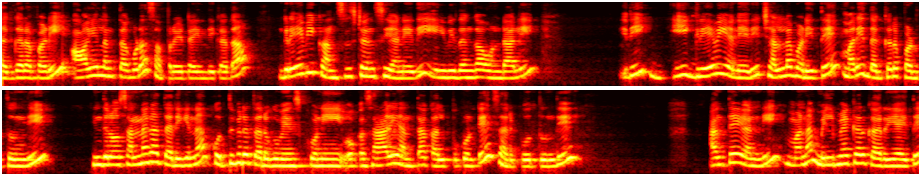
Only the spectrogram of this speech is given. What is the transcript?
దగ్గర పడి ఆయిల్ అంతా కూడా సపరేట్ అయింది కదా. గ్రేవీ కన్సిస్టెన్సీ అనేది ఈ విధంగా ఉండాలి. ఇది ఈ గ్రేవీ అనేది చల్లబడితే మరి దగ్గర పడుతుంది. ఇందులో సన్నగా తరిగిన కొత్తిమీర తరుగు వేసుకొని ఒకసారి అంతా కలుపుకుంటే సరిపోతుంది. అంతే అండి మన మిల్ మేకర్ కర్రీ అయితే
